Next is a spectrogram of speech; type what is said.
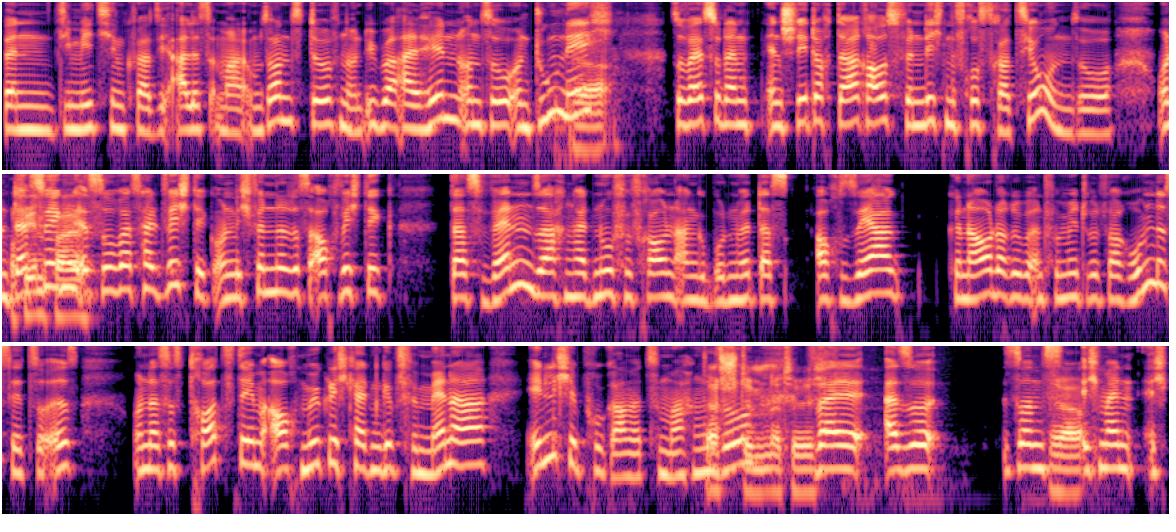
wenn die Mädchen quasi alles immer umsonst dürfen und überall hin und so und du nicht. Ja. so weißt du, dann entsteht doch daraus, finde ich, eine Frustration so. Und Auf deswegen ist sowas halt wichtig. Und ich finde das auch wichtig, dass wenn Sachen halt nur für Frauen angeboten wird, dass auch sehr genau darüber informiert wird, warum das jetzt so ist. Und dass es trotzdem auch Möglichkeiten gibt für Männer, ähnliche Programme zu machen. Das so. stimmt natürlich. Weil, also, sonst, Ja. ich meine, ich,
